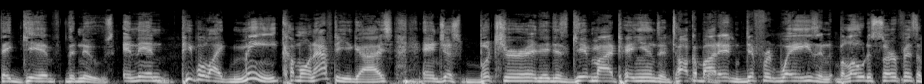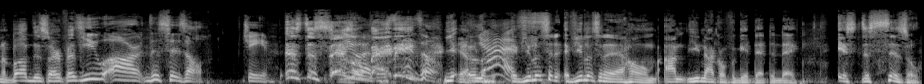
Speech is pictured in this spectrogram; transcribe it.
they give the news. And then people like me come on after you guys and just butcher it and just give my opinions and talk about it in different ways and below the surface and above the surface. You are the sizzle, Gene. It's the sizzle, baby. sizzle. Yeah, look, Yes. If you listen, if you listen at home, I'm, you're not gonna forget that today. It's the sizzle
